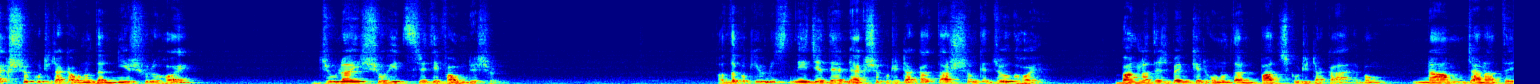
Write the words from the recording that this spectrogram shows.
একশো কোটি টাকা অনুদান নিয়ে শুরু হয় জুলাই শহীদ স্মৃতি ফাউন্ডেশন। অধ্যাপক ইউনুস নিজে দেন একশো কোটি টাকা, তার সঙ্গে যোগ হয় বাংলাদেশ ব্যাংকের অনুদান পাঁচ কোটি টাকা এবং নাম জানাতে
